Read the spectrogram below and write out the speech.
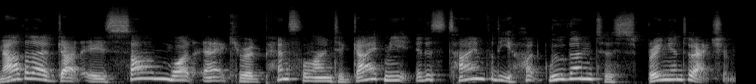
Now that I've got a somewhat accurate pencil line to guide me, it is time for the hot glue gun to spring into action.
